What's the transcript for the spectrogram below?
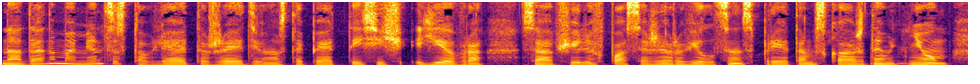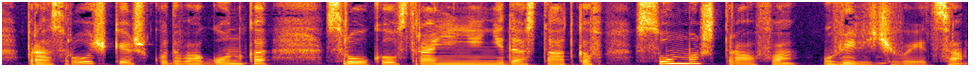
на данный момент составляет уже 95 тысяч евро, сообщили в пассажир Вилсенс. При этом с каждым днем просрочки «Шкода Вагонка», срока устранения недостатков, сумма штрафа увеличивается.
